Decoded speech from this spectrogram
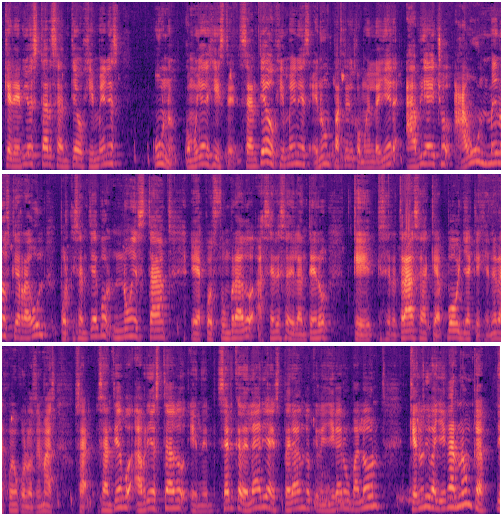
que debió estar Santiago Jiménez. Uno, como ya dijiste, Santiago Jiménez en un partido como el de ayer habría hecho aún menos que Raúl porque Santiago no está eh, acostumbrado a ser ese delantero que, se retrasa, que apoya, que genera juego con los demás. O sea, Santiago habría estado cerca del área esperando que le llegara un balón que no le iba a llegar nunca. Y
